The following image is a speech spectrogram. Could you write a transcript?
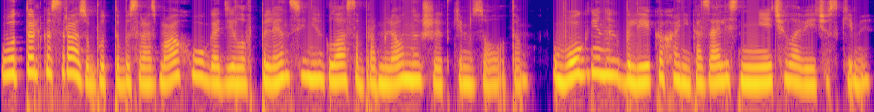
Вот только сразу, будто бы с размаху, угодила в плен синих глаз, обрамленных жидким золотом. В огненных бликах они казались нечеловеческими.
